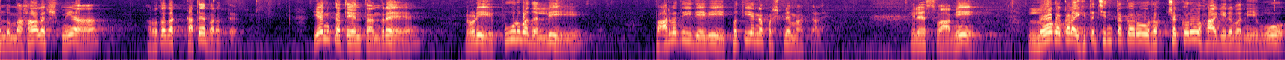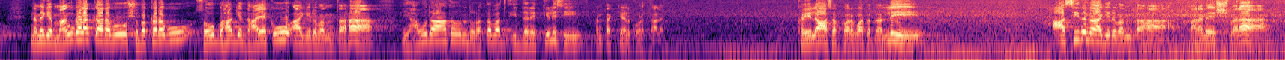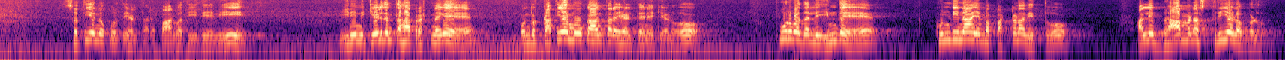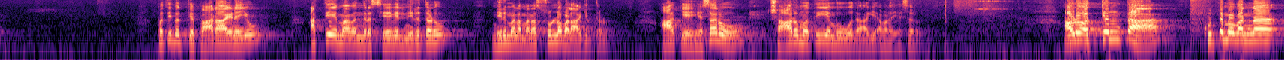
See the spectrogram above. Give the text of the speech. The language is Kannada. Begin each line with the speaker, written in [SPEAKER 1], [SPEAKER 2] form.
[SPEAKER 1] ಒಂದು ಮಹಾಲಕ್ಷ್ಮಿಯ ವ್ರತದ ಕತೆ ಬರುತ್ತೆ. ಏನು ಕತೆ ಅಂತಂದರೆ, ನೋಡಿ, ಪೂರ್ವದಲ್ಲಿ ಪಾರ್ವತೀ ದೇವಿ ಪತಿಯನ್ನು ಪ್ರಶ್ನೆ ಮಾಡ್ತಾಳೆ. ಇಲೆ ಸ್ವಾಮಿ, ಲೋಕಗಳ ಹಿತಚಿಂತಕರು, ರಕ್ಷಕರೂ ಆಗಿರುವ ನೀವು, ನಮಗೆ ಮಂಗಳಕರವೂ, ಶುಭಕರವೂ, ಸೌಭಾಗ್ಯದಾಯಕವೂ ಆಗಿರುವಂತಹ ಯಾವುದಾದ ಒಂದು ವ್ರತವ ಇದ್ದರೆ ತಿಳಿಸಿ ಅಂತ ಕೇಳ್ಕೊಳ್ತಾಳೆ. ಕೈಲಾಸ ಪರ್ವತದಲ್ಲಿ ಹಾಸೀನನಾಗಿರುವಂತಹ ಪರಮೇಶ್ವರ ಸತಿಯನ್ನು ಕುರಿತು ಹೇಳ್ತಾರೆ, ಪಾರ್ವತೀ ದೇವಿ. ಈ ನಿನ್ನ ಕೇಳಿದಂತಹ ಪ್ರಶ್ನೆಗೆ ಒಂದು ಕಥೆಯ ಮುಖಾಂತರ ಹೇಳ್ತೇನೆ ಕೇಳು. ಪೂರ್ವದಲ್ಲಿ ಹಿಂದೆ ಕುಂಡಿನ ಎಂಬ ಪಟ್ಟಣವಿತ್ತು. ಅಲ್ಲಿ ಬ್ರಾಹ್ಮಣ ಸ್ತ್ರೀಯಳೊಬ್ಬಳು. ಪತಿಭಕ್ತಿ ಪಾರಾಯಣೆಯು, ಅತ್ತೆ ಮಾವಂದರ ಸೇವೆಯಲ್ಲಿ ನಿರತಳು, ನಿರ್ಮಲ ಮನಸ್ಸುಳ್ಳವಳಾಗಿದ್ದಳು. ಆಕೆಯ ಹೆಸರು ಚಾರುಮತಿ ಎಂಬುವುದಾಗಿ ಅವಳ ಹೆಸರು. ಅವಳು ಅತ್ಯಂತ ಕುಟುಂಬವನ್ನು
